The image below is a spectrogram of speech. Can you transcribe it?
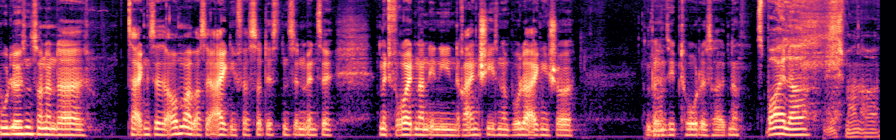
cool lösen, sondern da zeigen sie auch mal, was sie eigentlich für Sadisten sind, wenn sie mit Freuden dann in ihn reinschießen, obwohl er eigentlich schon im Prinzip tot ist halt, ne? Spoiler! Ich meine, aber.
